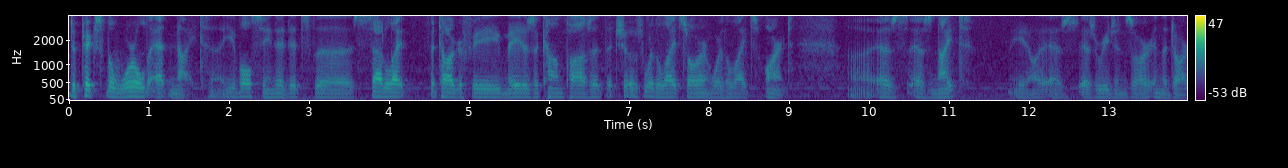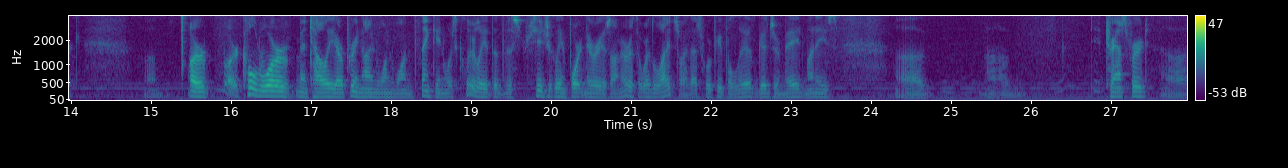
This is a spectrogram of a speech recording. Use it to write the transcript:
depicts the world at night, uh, you've all seen it, it's the satellite photography made as a composite that shows where the lights are and where the lights aren't uh, as, as night, you know, as, as regions are in the dark. Um, our, our Cold War mentality, our pre-911 thinking was clearly that the strategically important areas on Earth are where the lights are. That's where people live, goods are made, money's uh, uh, transferred. Uh,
